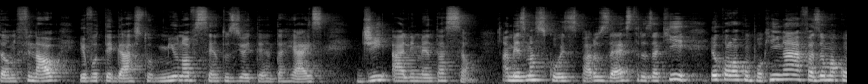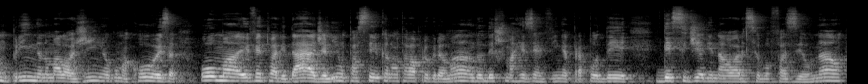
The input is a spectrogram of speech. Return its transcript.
Então, no final, eu vou ter gasto R$ 1.980 de alimentação. As mesmas coisas para os extras aqui, eu coloco um pouquinho, ah, fazer uma comprinha numa lojinha, alguma coisa, ou uma eventualidade ali, um passeio que eu não estava programando, eu deixo uma reservinha para poder decidir ali na hora se eu vou fazer ou não.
